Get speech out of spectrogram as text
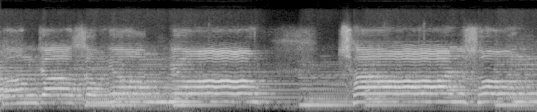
성자 성령령 찬송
